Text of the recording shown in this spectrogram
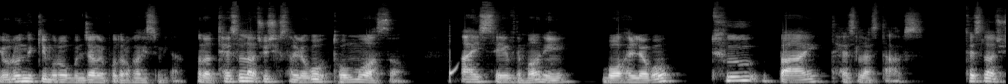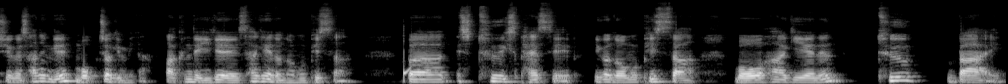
요런 느낌으로 문장을 보도록 하겠습니다. 나 테슬라 주식 사려고 돈 모았어. I saved money. 뭐 하려고? To buy Tesla stocks. 테슬라 주식을 사는 게 목적입니다. 아, 근데 이게 사기에는 너무 비싸. But it's too expensive. 이거 너무 비싸. 뭐 하기에는 to buy.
